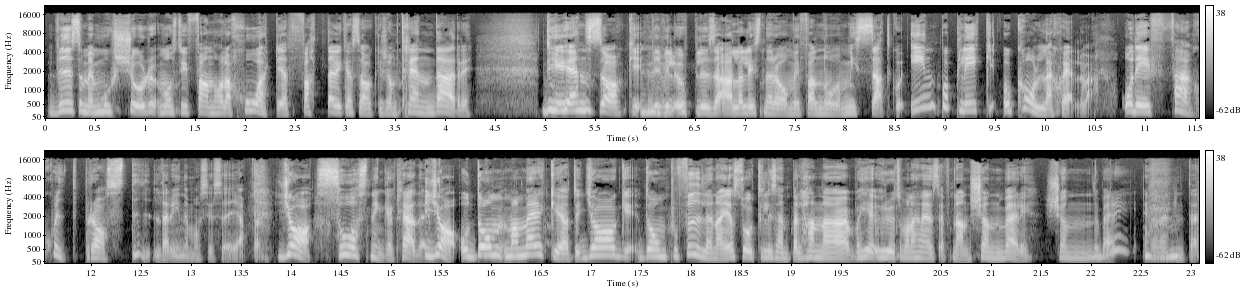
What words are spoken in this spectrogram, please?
Vi som är morsor måste ju fan hålla hårt i att fatta vilka saker som trendar. Det är ju en sak mm. vi vill upplysa alla lyssnare om ifall någon missat. Gå in på Plick och kolla själva. Och det är fan skitbra stil där inne måste jag säga i appen. Ja. Så snygga kläder. Ja och de, man märker ju att jag, de profilerna, jag såg till exempel Hanna, vad, hur uttalar man hennes efternamn? Könberg? Könberg? Jag vet inte.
